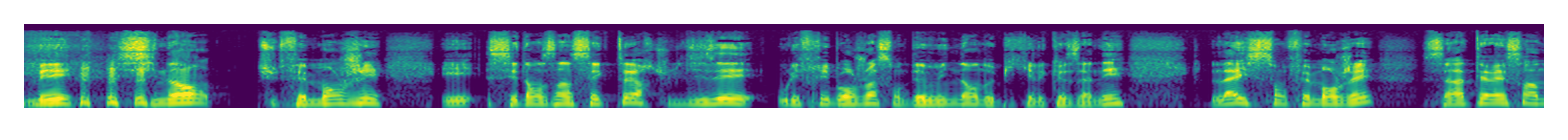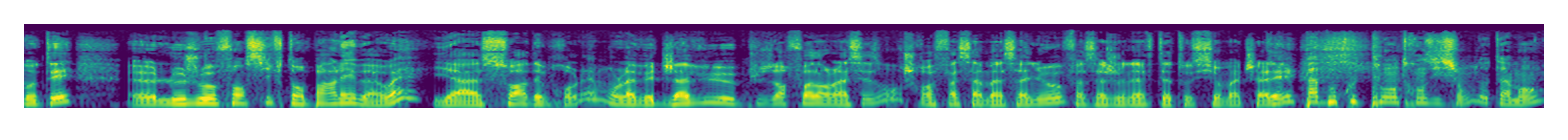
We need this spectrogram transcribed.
Mais sinon. Tu te fais manger. Et c'est dans un secteur, tu le disais, où les Fribourgeois sont dominants depuis quelques années. Là, ils se sont fait manger. C'est intéressant à noter. Euh, le jeu offensif, t'en parlais, bah ouais, il y a ce soir des problèmes. On l'avait déjà vu euh, plusieurs fois dans la saison, je crois face à Massagno, face à Genève, peut-être aussi au match aller. Pas beaucoup de points en transition, notamment.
